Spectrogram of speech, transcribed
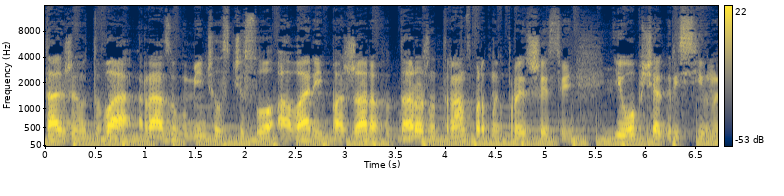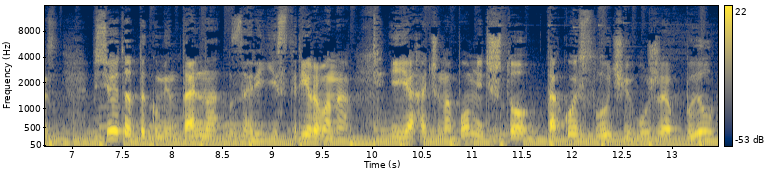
Также в два раза уменьшилось число аварий, пожаров, дорожно-транспортных происшествий и общая агрессивность. Все это документально зарегистрировано. И я хочу напомнить, что такой случай уже был,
